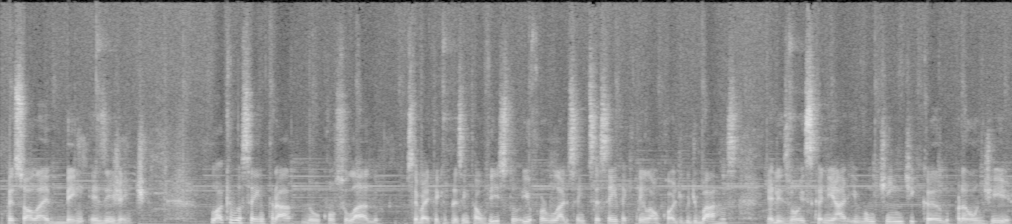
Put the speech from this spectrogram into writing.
o pessoal lá é bem exigente. Logo que você entrar no consulado, você vai ter que apresentar o visto e o formulário 160, que tem lá um código de barras. Eles vão escanear e vão te indicando para onde ir.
